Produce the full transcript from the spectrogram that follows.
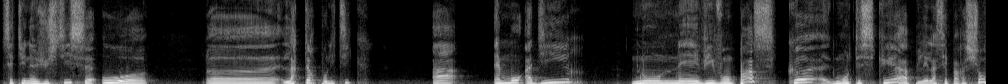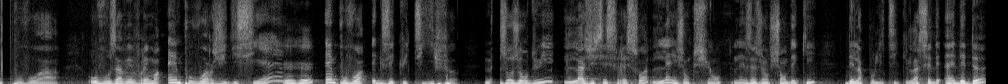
c'est une justice où euh, euh, l'acteur politique a un mot à dire. Nous ne vivons pas ce que Montesquieu a appelé la séparation de pouvoir, où vous avez vraiment un pouvoir judiciaire, Mhm. un pouvoir exécutif. Mais aujourd'hui, la justice reçoit l'injonction, les injonctions de qui? De la politique. Là, c'est de- un des deux.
